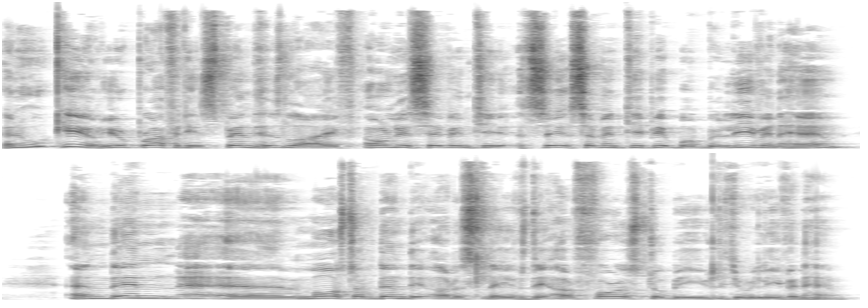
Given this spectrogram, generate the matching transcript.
And who cares? Your prophet, he spent his life, only 70, 70 people believe in him, and then uh, most of them, they are slaves. They are forced to, be, to believe in him.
